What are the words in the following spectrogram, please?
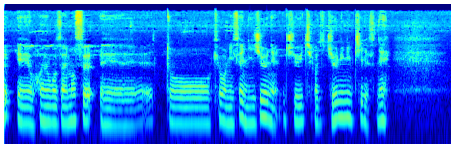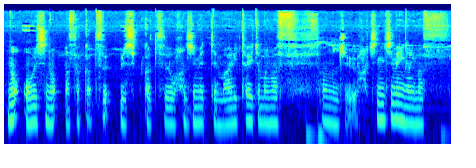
はい、えーおはようございます。えーっと、今日2020年11月12日ですね。のお牛の朝活、牛活を始めてまいりたいと思います。38日目になります。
